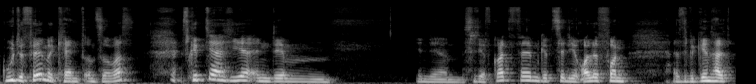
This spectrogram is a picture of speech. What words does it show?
gute Filme kennt und sowas. Es gibt ja hier in dem in dem City of God Film gibt's ja die Rolle von, also die beginnt halt,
